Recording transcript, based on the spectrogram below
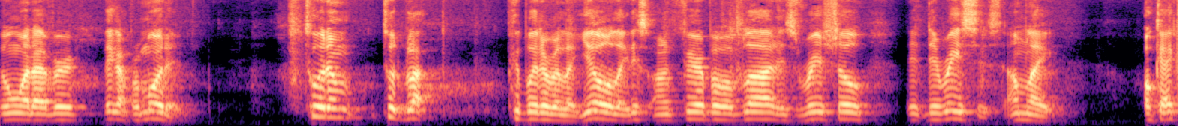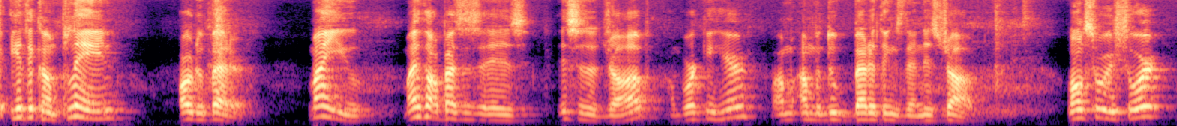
doing whatever. They got promoted. Two of them, two of the black people that were like, "Yo, like this unfair, blah blah blah. It's racial. They- They're racist." I'm like, okay, I can either complain or do better. Mind you, my thought process is this is a job. I'm working here. I'm, I'm gonna do better things than this job. Long story short,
